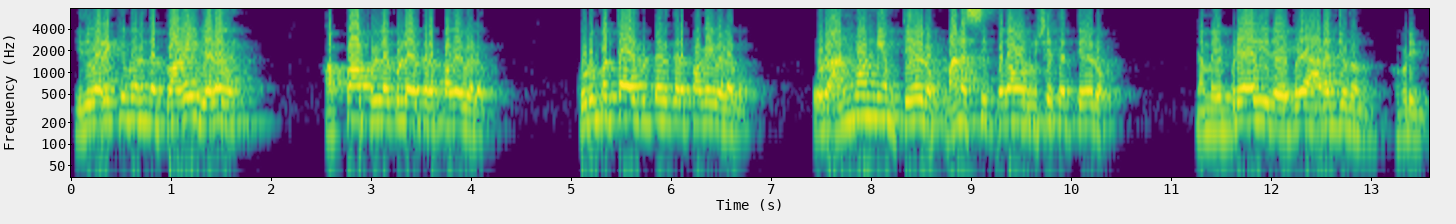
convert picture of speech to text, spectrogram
இதுவரைக்கும் இருந்த பகை விலகும். அப்பா பிள்ளைக்குள்ள இருக்கிற பகை விலகும். குடும்பத்தார்கிட்ட இருக்கிற பகை விலகும். ஒரு அன்னோன்யம் தேடும். மனசு இப்பதான் ஒரு விஷயத்தை தேடும். நம்ம எப்படியாவது இதை எப்படியாவது அடைஞ்சிடணும் அப்படின்னு.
